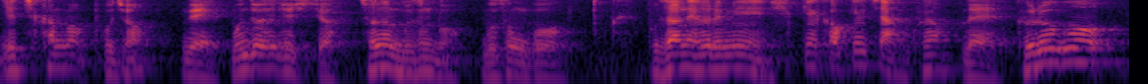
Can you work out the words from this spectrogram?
예측 한번 보죠. 네. 먼저 해주시죠. 저는 무승부. 무승부. 부산의 흐름이 쉽게 꺾일지 않고요. 네. 그리고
